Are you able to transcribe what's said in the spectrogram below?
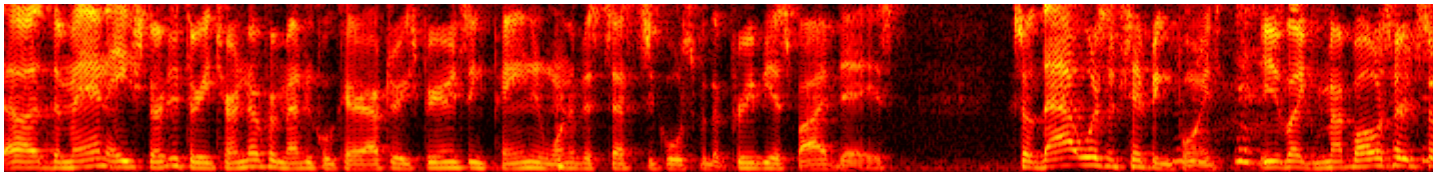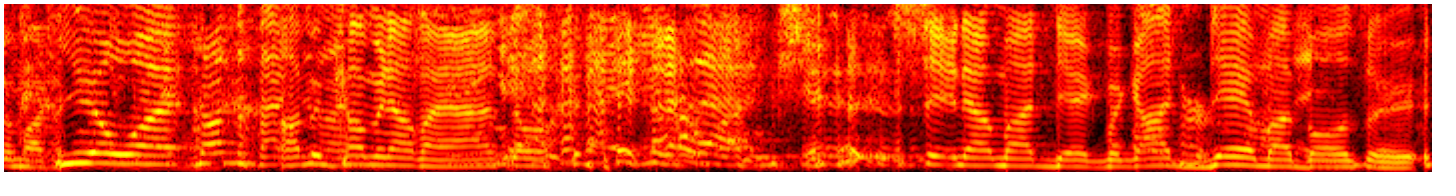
Uh, the man, age 33, turned up for medical care after experiencing pain in one of his testicles for the previous five days. So that was a tipping point. He's like, my balls hurt so much. You know what? It's not the fact. I've that been I'm coming out my asshole, pissing None of out, that. shitting out my dick, but god hurt damn, my my dick. balls hurt.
